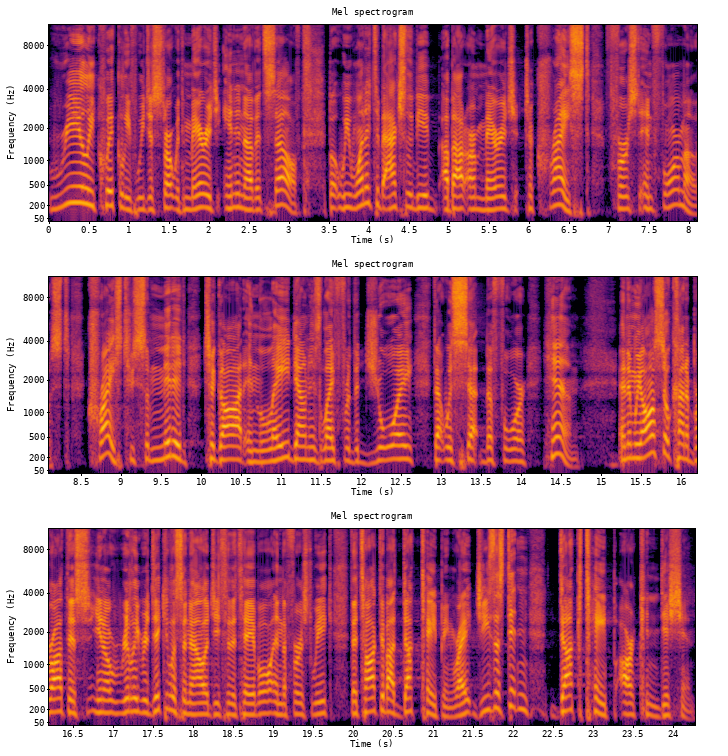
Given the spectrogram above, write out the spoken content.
really quickly if we just start with marriage in and of itself. But we want it to actually be about our marriage to Christ first and foremost. Christ, who submitted to God and laid down his life for the joy that was set before him. And then we also kind of brought this, you know, really ridiculous analogy to the table in the first week that talked about duct taping, right? Jesus didn't duct tape our condition.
